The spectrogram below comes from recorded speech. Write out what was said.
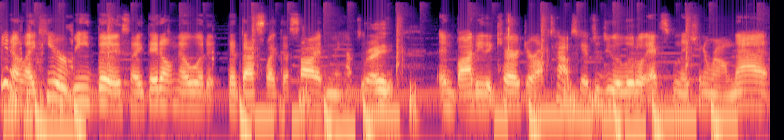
you know, like here, read this. Like they don't know what it, that that's like a side and they have to right. embody the character off top. So you have to do a little explanation around that.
